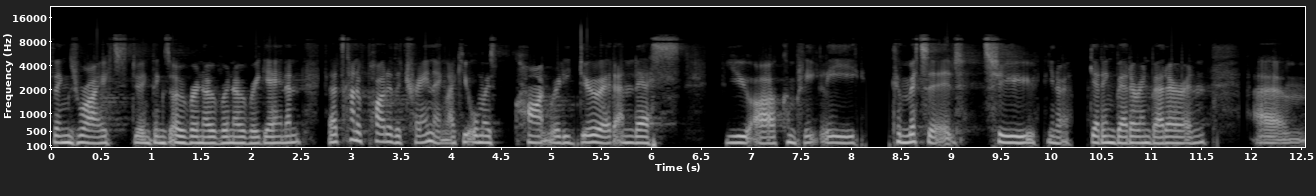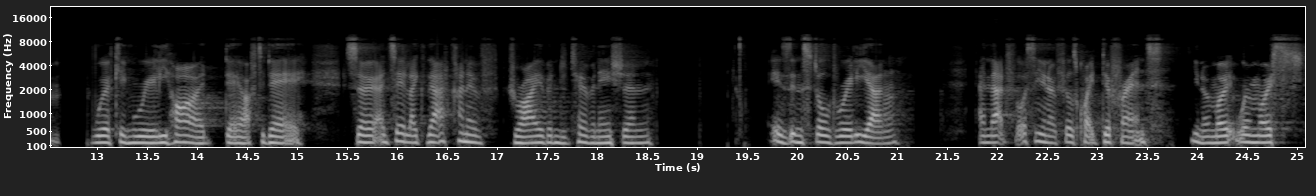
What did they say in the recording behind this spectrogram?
things right, doing things over and over and over again. And that's kind of part of the training. Like you almost can't really do it unless you are completely committed to, you know, getting better and better and um, working really hard day after day. So I'd say like that kind of drive and determination is instilled really young. And that also, you know, feels quite different, you know, mo- where most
